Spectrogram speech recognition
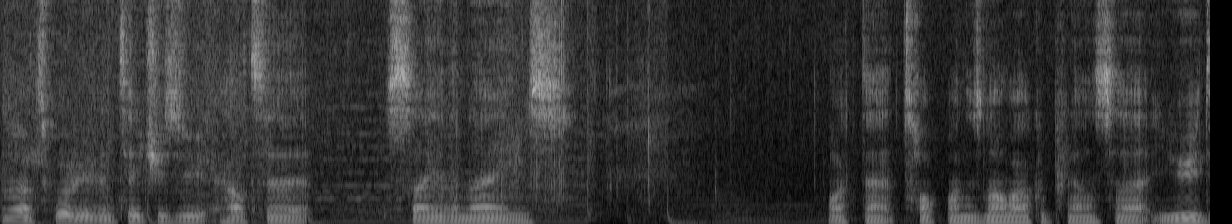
No, it's good. It even teaches you how to say the names. Like that top one, there's no way I could pronounce that. UD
